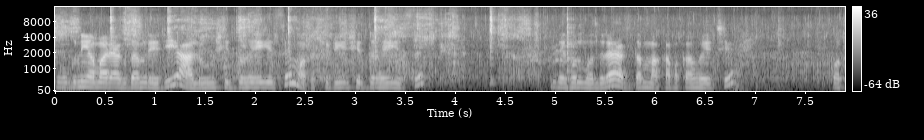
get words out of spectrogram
ঘুগনি আমার একদম রেডি আলু সিদ্ধ হয়ে গেছে, মটরশুঁটি সিদ্ধ হয়ে গেছে। দেখুন বন্ধুরা, একদম মাখা মাখা হয়েছে, কত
